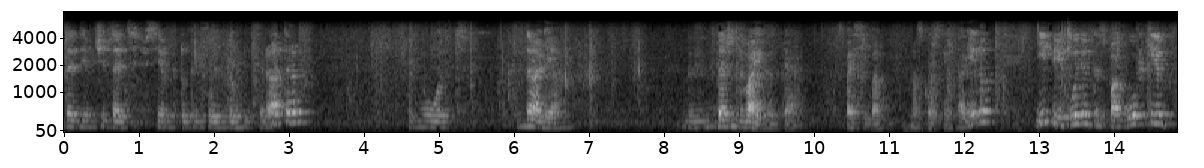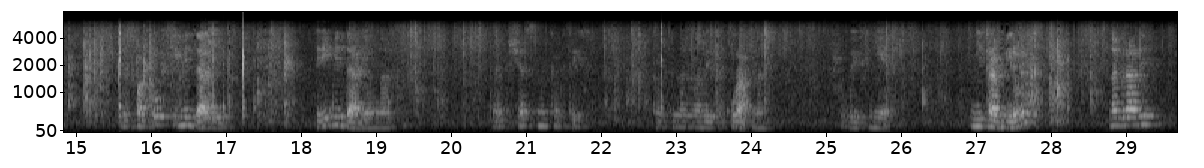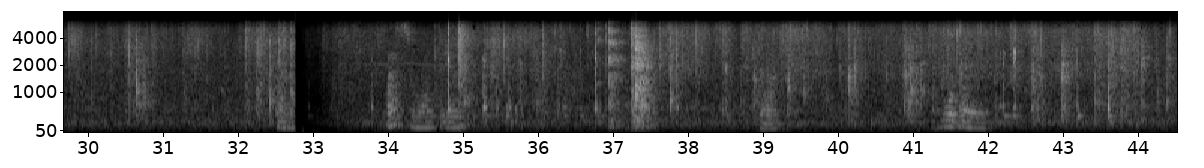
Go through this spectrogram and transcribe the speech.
Дадим читать всем, кто приходит в Дом литераторов. Вот. Далее. Даже два экземпляра. Спасибо московским коллегам. И переходим к распаковке, распаковке медалей. Три медали у нас. Так, сейчас мы как-то их, как-то нам надо их аккуратно, чтобы их не, не травмировать, награды. Посмотрим. Так. Вот они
